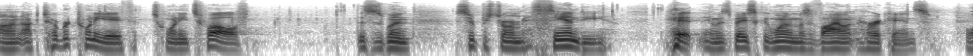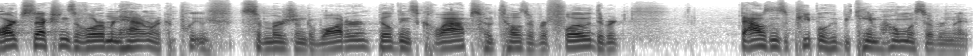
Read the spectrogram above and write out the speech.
on October 28th, 2012. This is when Superstorm Sandy hit, and it was basically one of the most violent hurricanes. Large sections of lower Manhattan were completely submerged underwater, buildings collapsed, hotels overflowed. There were thousands of people who became homeless overnight.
